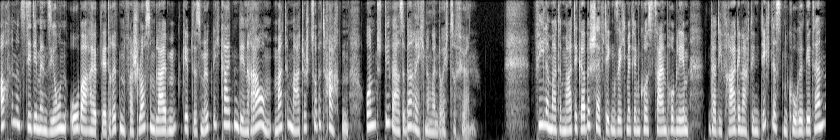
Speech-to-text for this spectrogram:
Auch wenn uns die Dimensionen oberhalb der dritten verschlossen bleiben, gibt es Möglichkeiten, den Raum mathematisch zu betrachten und diverse Berechnungen durchzuführen. Viele Mathematiker beschäftigen sich mit dem Kurszahlenproblem, da die Frage nach den dichtesten Kugelgittern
